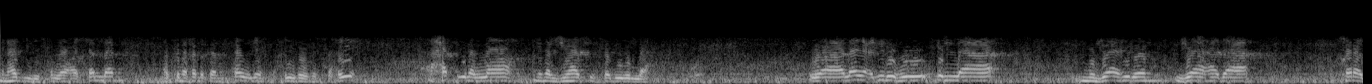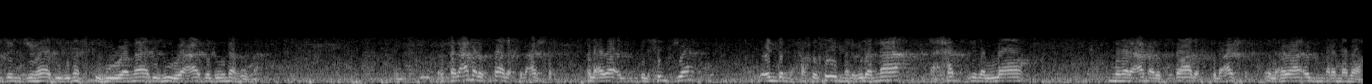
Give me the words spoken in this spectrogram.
من هديه صلى الله عليه وسلم وكما ثبت من قوله حديثه في الصحيح أحب إلى الله من الجهاد في سبيل الله. ولا يعدله إلا مجاهد جاهد خرج الجهاد بنفسه وماله وعاد دونهما فالعمل الصالح في العشر الأوائل بالحجة عند المحققين من العلماء أحب إلى الله من العمل الصالح في العشر الأوائل من رمضان.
